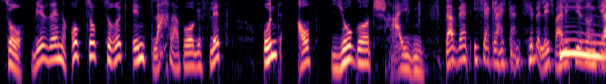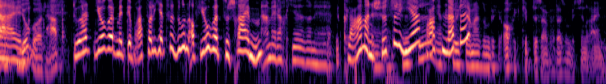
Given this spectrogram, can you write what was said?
So, wir sind ruckzuck zurück ins Lachlabor geflitzt und auf Joghurt schreiben. Da werde ich ja gleich ganz hibbelig, weil ich hier so ein Glas Nein. Joghurt habe. Du hast Joghurt mitgebracht. Soll ich jetzt versuchen, auf Joghurt zu schreiben? Haben wir doch hier so eine Klar, mal eine Schüssel, hier. Schüssel. Brauchst du einen Jetzt tue Löffel? Ich da mal so ein bisschen, ach, ich kipp das einfach da so ein bisschen rein.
